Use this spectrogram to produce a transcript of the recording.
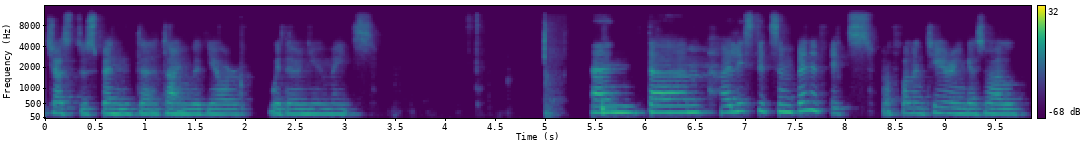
just to spend time with your with their new mates. And um, I listed some benefits of volunteering as well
